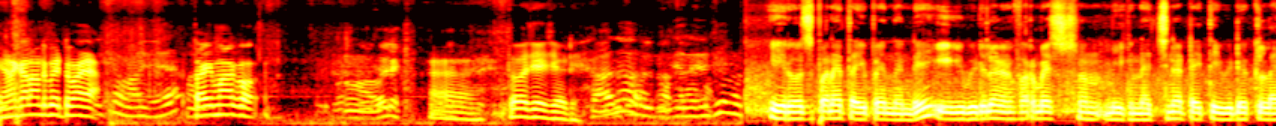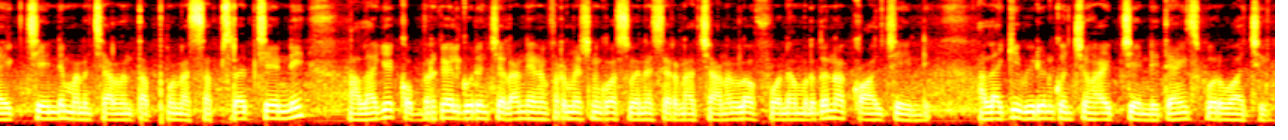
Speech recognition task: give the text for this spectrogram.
వెనకాలంటే పెట్టిమాయా టైం మాకు. తో ఈ రోజు పని అయితే అయిపోయిందండి. ఈ వీడియోలో ఇన్ఫర్మేషన్ మీకు నచ్చినట్టయితే ఈ వీడియోకి లైక్ చేయండి. మన ఛానల్ తప్పకుండా సబ్స్క్రైబ్ చేయండి. అలాగే కొబ్బరికాయల గురించి ఎలాంటి ఇన్ఫర్మేషన్ కోసమైనా సరే నా ఛానల్లో ఫోన్ నెంబర్తో నాకు కాల్ చేయండి. అలాగే వీడియోని కొంచెం హైప్ చేయండి. Thanks for watching.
